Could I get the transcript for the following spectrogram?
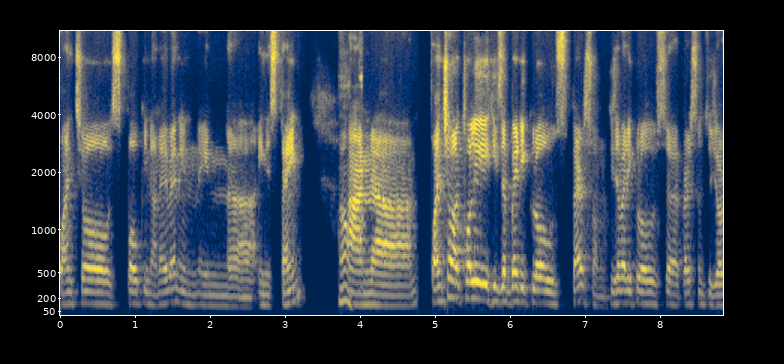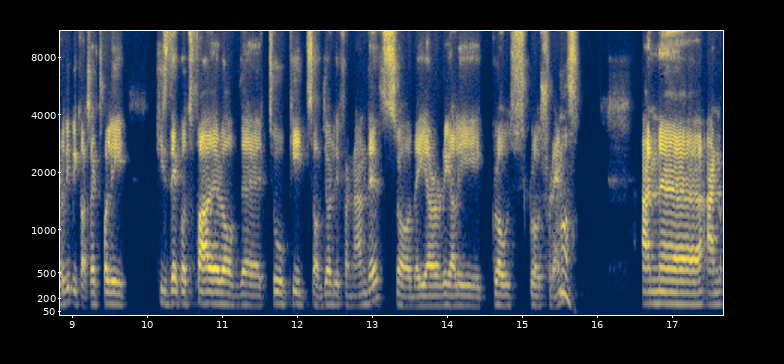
Juancho spoke in an event in in uh, in Spain, oh. and uh, Juancho actually he's a very close person. He's a very close uh, person to Jordi because actually he's the godfather of the two kids of Jordi Fernandez, so they are really close close friends. Oh. And uh, and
